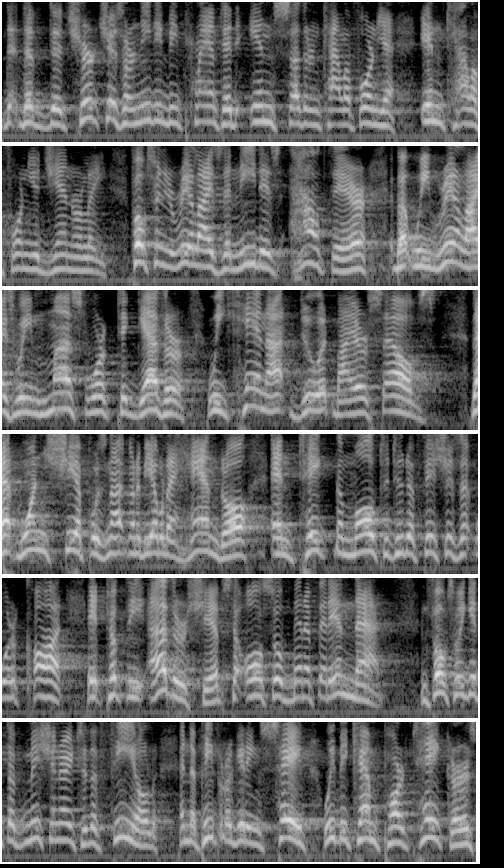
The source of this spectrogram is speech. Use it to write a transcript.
The, the, the, churches are needing to be planted in Southern California, in California generally. Folks, we need to realize the need is out there, but we realize we must work together. We cannot do it by ourselves. That one ship was not going to be able to handle and take the multitude of fishes that were caught. It took the other ships to also benefit in that. And folks, we get the missionary to the field and the people are getting saved. We become partakers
